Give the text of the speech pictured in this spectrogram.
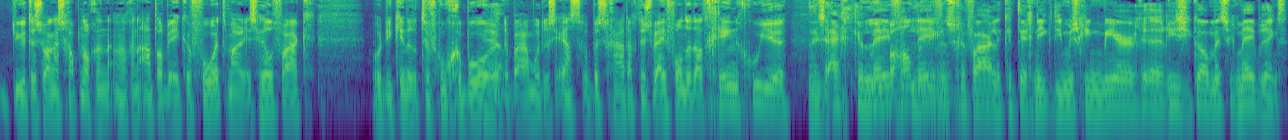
duurt de zwangerschap nog een, nog een aantal weken voort. Maar is heel vaak worden die kinderen te vroeg geboren. Ja. De baarmoeder is ernstig beschadigd. Dus wij vonden dat geen goede. Het is eigenlijk een leven, levensgevaarlijke techniek die misschien meer risico met zich meebrengt.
